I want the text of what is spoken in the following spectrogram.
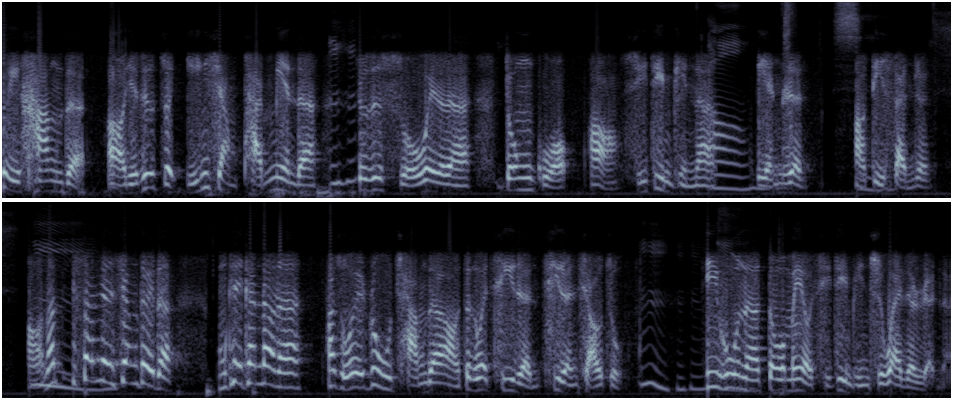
最夯的啊、哦，也就是最影响盘面的，就是所谓的呢中国啊、哦，习近平呢哦，连任啊、第三任。哦，嗯。那第三任相对的，我们可以看到呢，他所谓入场的哦，这个位七人七人小组，嗯几乎呢都没有习近平之外的人了。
